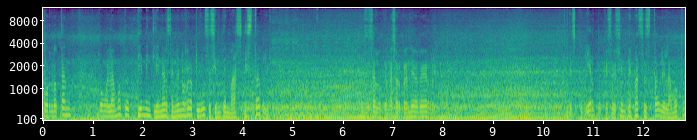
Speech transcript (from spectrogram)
Por lo tanto, como la moto tiende a inclinarse menos rápido, se siente más estable. Eso es algo que me sorprendió haber descubierto, que se siente más estable la moto.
